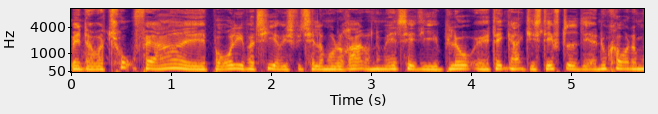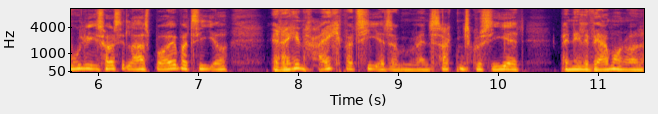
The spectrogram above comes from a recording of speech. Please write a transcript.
Men der var to færre øh, borgerlige partier, hvis vi tæller moderaterne med til de blå, øh, dengang de stiftede det, og nu kommer der muligvis også et Lars Bøje-parti, og er der ikke en række partier, som man sagtens skulle sige, at Pernille Vermund og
